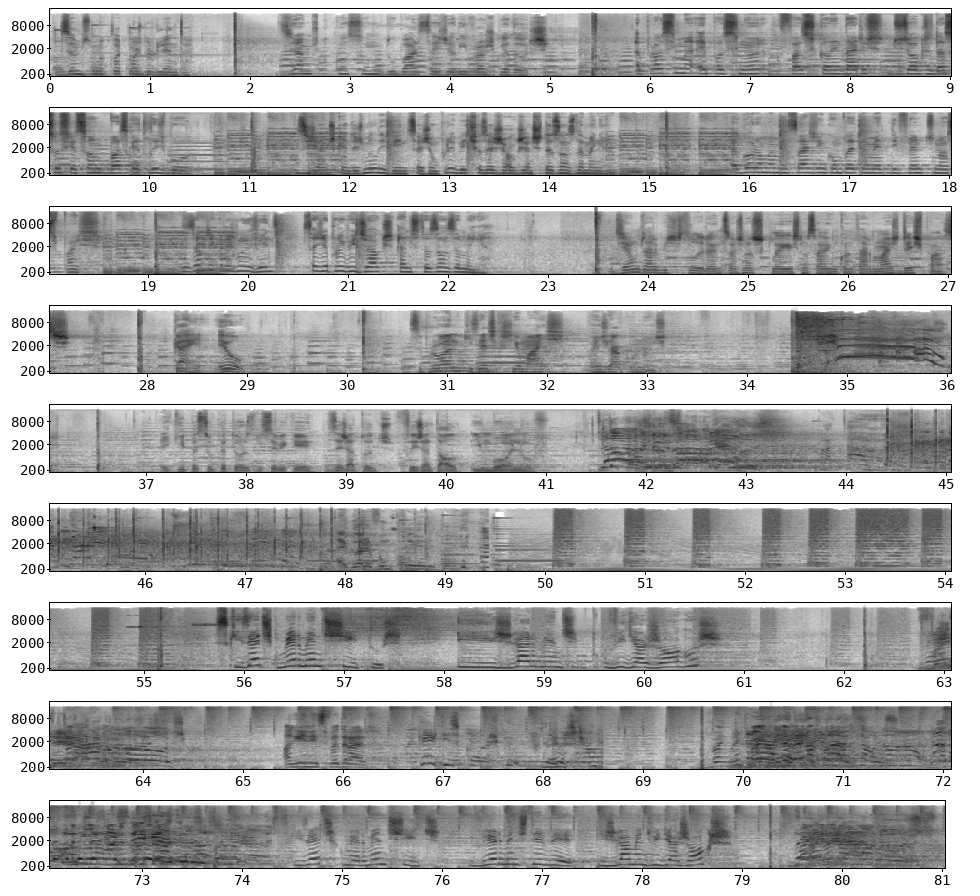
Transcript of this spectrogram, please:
Desejamos uma claque mais barulhenta. Desejamos que o consumo do bar seja livre aos jogadores. A próxima é para o senhor que faz os calendários dos jogos da Associação de Basquete de Lisboa. Desejamos que em 2020 sejam proibidos fazer jogos antes das 11 da manhã. Agora uma mensagem completamente diferente dos nossos pais. Desejamos que em 2020 seja proibido jogos antes das 11 da manhã. Desejamos árbitros tolerantes aos nossos colegas que não sabem contar mais de dois passos. Quem? Eu? Se para o ano quiseres crescer mais, vem jogar connosco. A equipa sub-14 do CBQ deseja a todos Feliz Natal e um bom ano novo. Agora vão correr. Se quiseres comer menos cheetos e jogar menos videojogos, Alguém disse para trás. Se quiseres comer menos cheetos, ver menos TV e jogar menos videojogos, treinar connosco!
